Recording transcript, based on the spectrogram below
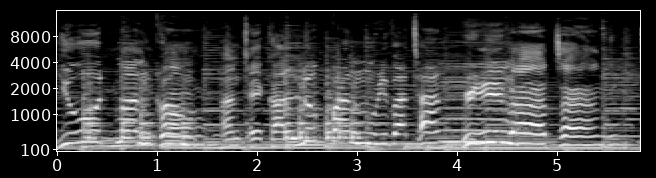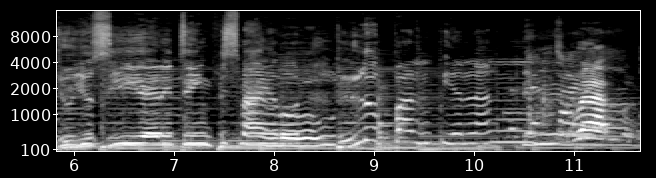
Youth man come and take a look on River Tan. Riverton. Do you see anything to smile about? Look on Pienland. Rap.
